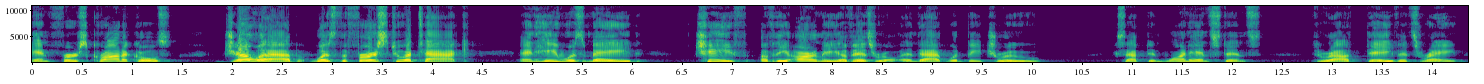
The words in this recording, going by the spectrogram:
in First Chronicles. Joab was the first to attack, and he was made chief of the army of Israel. And that would be true, except in one instance throughout David's reign.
